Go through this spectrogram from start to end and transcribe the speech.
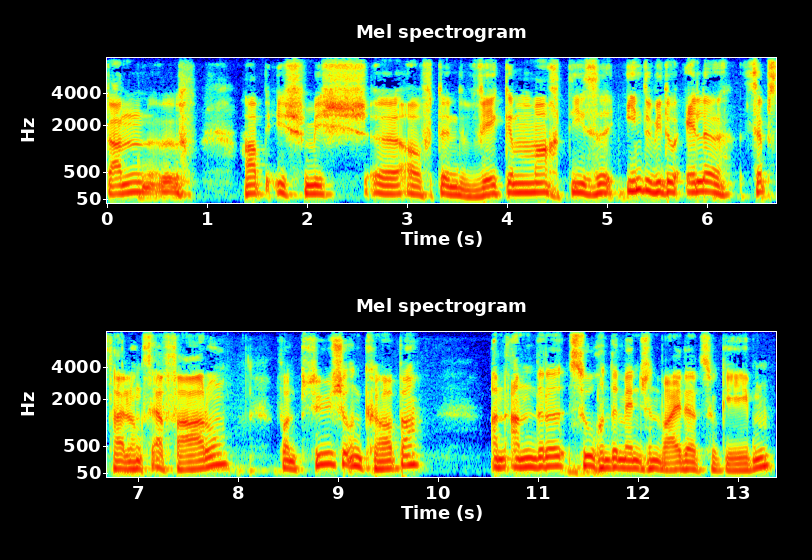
dann äh, habe ich mich äh, auf den Weg gemacht, diese individuelle Selbstheilungserfahrung von Psyche und Körper an andere suchende Menschen weiterzugeben.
